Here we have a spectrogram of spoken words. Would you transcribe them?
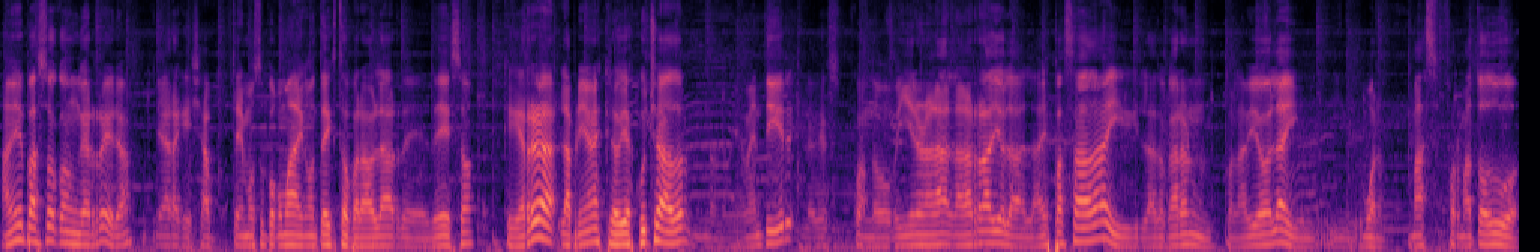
A mí me pasó con Guerrera, y ahora que ya tenemos un poco más de contexto para hablar de, de eso, que Guerrera, la primera vez que lo había escuchado, no lo voy a mentir, cuando vinieron a la, a la radio la, la vez pasada y la tocaron con la viola y, y, bueno, más formato dúo,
